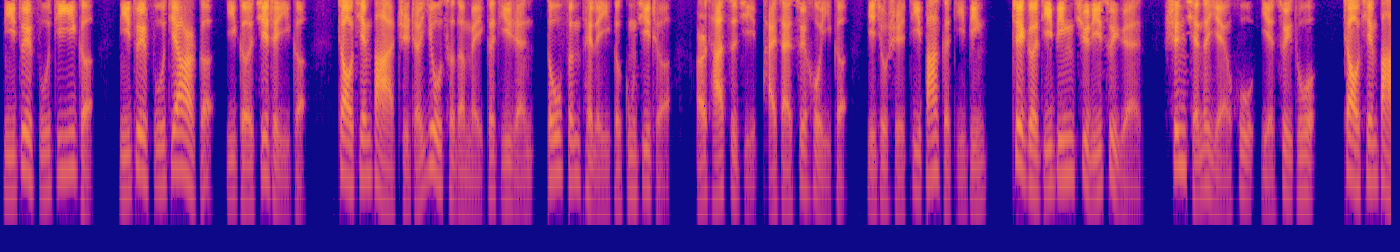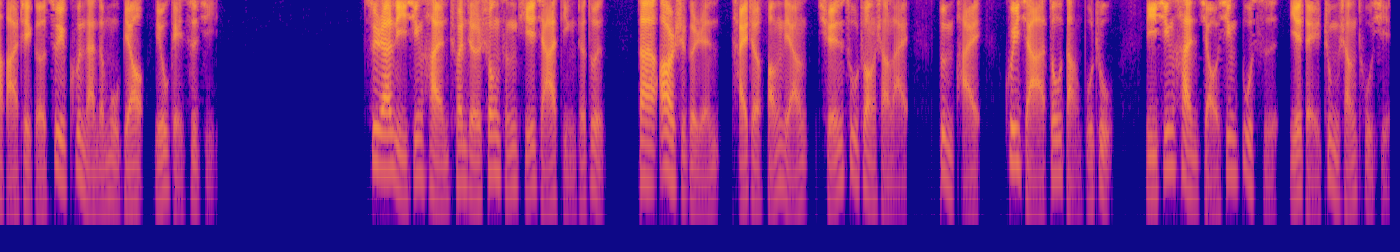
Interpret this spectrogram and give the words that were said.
你对付第一个。”你对付第二个，一个接着一个。赵天霸指着右侧的每个敌人都分配了一个攻击者，而他自己排在最后一个，也就是第八个敌兵。这个敌兵距离最远，身前的掩护也最多。赵天霸把这个最困难的目标留给自己。虽然李兴汉穿着双层铁甲顶着盾，但二十个人抬着房梁全速撞上来，盾牌、盔甲都挡不住。李兴汉侥幸不死，也得重伤吐血。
